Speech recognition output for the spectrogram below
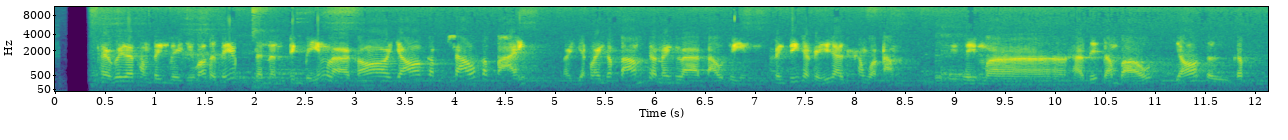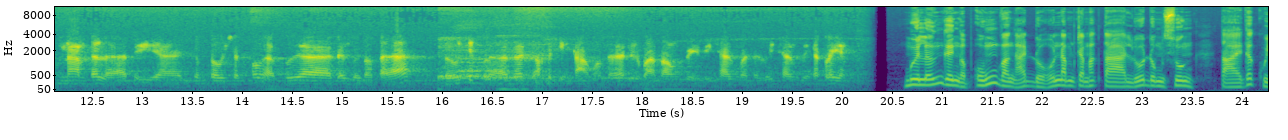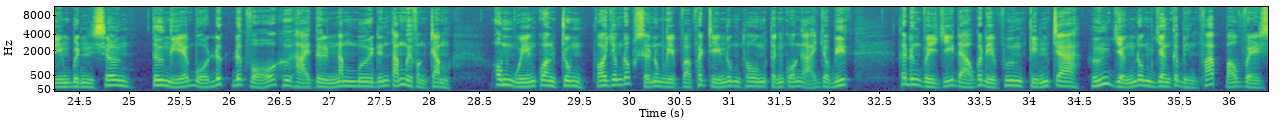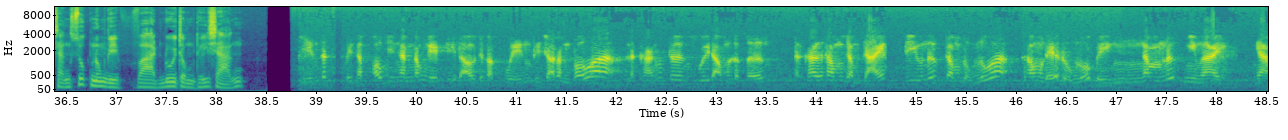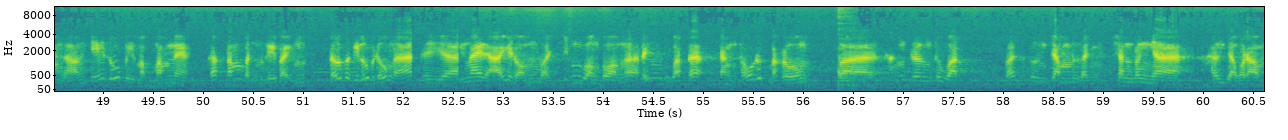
Theo cái thông tin về dự báo thời tiết, tình hình trên biển là có gió cấp 6, cấp 7 và giật lên cấp 8 cho nên là tàu thuyền trên tuyến Sa Kỳ Lý Sơn không hoạt động. Thì khi mà thời tiết đảm bảo gió từ cấp 5 tới lệ thì à, chúng tôi sẽ phối hợp với à, đơn vị vận tải tổ chức là các cái chuyến tàu vận tải đưa bà con về Lý Sơn và từ Lý Sơn về Cát Liên. Mưa lớn gây ngập úng và ngã đổ 500 ha lúa đông xuân tại các huyện Bình Sơn, Tư Nghĩa, Bộ Đức, Đức Võ hư hại từ 50 đến 80%. Ông Nguyễn Quang Trung, Phó Giám đốc Sở Nông nghiệp và Phát triển Nông thôn tỉnh Quảng Ngãi cho biết, các đơn vị chỉ đạo các địa phương kiểm tra, hướng dẫn nông dân các biện pháp bảo vệ sản xuất nông nghiệp và nuôi trồng thủy sản. Diện tích bị ngập úng ngành nông nghiệp chỉ đạo cho các huyện, thị xã, thành phố á, là khẩn trương huy động lực lượng khơi thông dòng chảy, tiêu nước trong ruộng lúa, không để ruộng lúa bị ngâm nước nhiều ngày nhằm hạn chế lúa bị mọc mầm nè, các nấm bệnh gây bệnh. Đối với cái lúa bị đổ ngã thì à, hiện nay đã ở giai đoạn mà chín hoàn toàn á, đến thu hoạch cần thấu nước mặt ruộng và khẩn trương thu hoạch với phương châm là xanh văn nhà hơn giàu vào đồng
